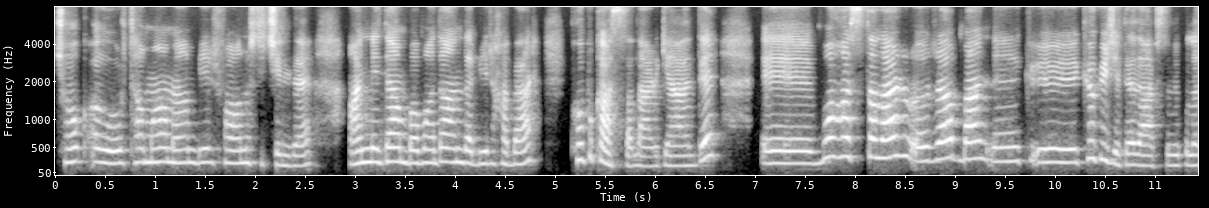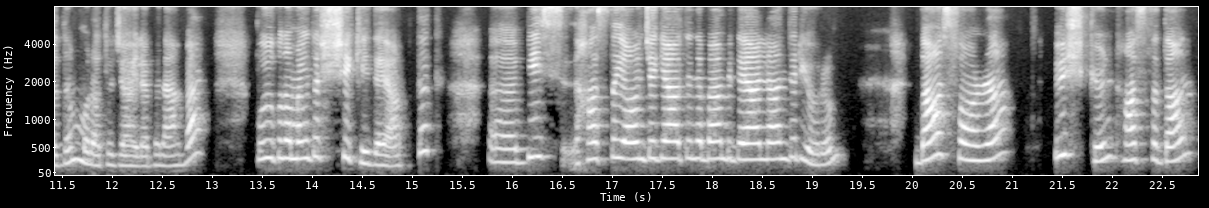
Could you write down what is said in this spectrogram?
Çok ağır, tamamen bir fanus içinde. Anneden babadan da bir haber. Kopuk hastalar geldi. E, bu hastalara ben kö- kök hücre tedavisi uyguladım Murat Hoca ile beraber. Bu uygulamayı da şu şekilde yaptık. Biz hastayı önce geldiğinde ben bir değerlendiriyorum. Daha sonra üç gün hastadan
